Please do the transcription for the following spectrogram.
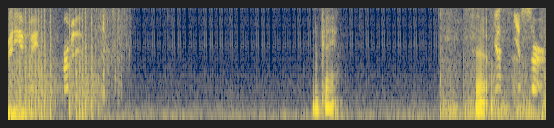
Ready and waiting. Affirmative. Okay. So Yes, yes, sir.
